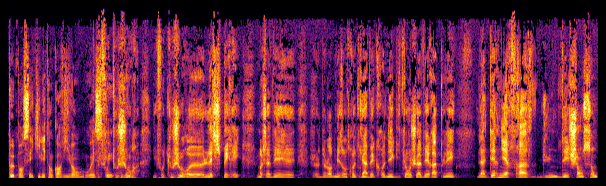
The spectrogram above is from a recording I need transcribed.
peut penser qu'il est encore vivant ou est-ce il faut que toujours, il faut toujours euh, l'espérer. Moi, j'avais, lors de mes entretiens avec René Guiton, je lui avais rappelé la dernière phrase d'une des chansons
